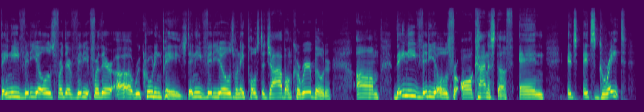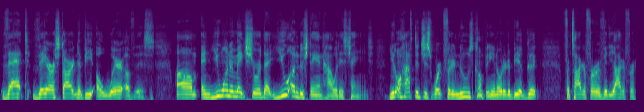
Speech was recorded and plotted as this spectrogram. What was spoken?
They need videos for their video for their uh, recruiting page. They need videos when they post a job on CareerBuilder. Um, they need videos for all kind of stuff, and it's it's great that they are starting to be aware of this. Um, and you want to make sure that you understand how it has changed. You don't have to just work for the news company in order to be a good photographer or videographer.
